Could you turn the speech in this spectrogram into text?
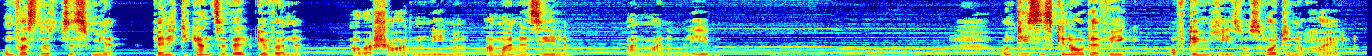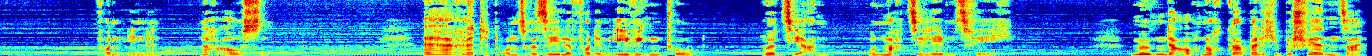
Und was nützt es mir, wenn ich die ganze Welt gewönne, aber Schaden nehme an meiner Seele, an meinem Leben? Und dies ist genau der Weg, auf dem Jesus heute noch heilt. Von innen nach außen. Er errettet unsere Seele vor dem ewigen Tod, rührt sie an und macht sie lebensfähig. Mögen da auch noch körperliche Beschwerden sein.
